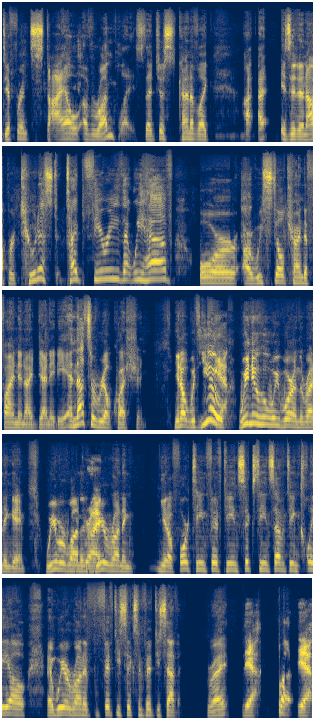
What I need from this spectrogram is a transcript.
different style of run plays that just kind of like, I, I, is it an opportunist type theory that we have, or are we still trying to find an identity? And that's a real question. You know, with you, yeah. we knew who we were in the running game. We were running, right. we were running you know 14 15 16 17 clio and we were running 56 and 57 right? Yeah. But yeah.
